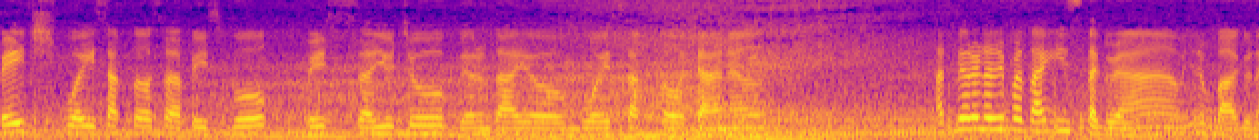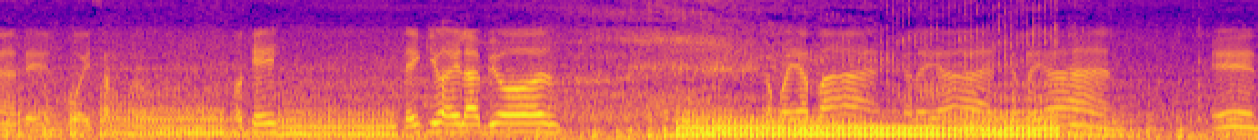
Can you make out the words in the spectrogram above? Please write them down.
page Buhay Sakto sa Facebook, face sa YouTube, meron tayong Buhay Sakto channel. At meron na rin pa tayong Instagram. Yun ang bago natin, Buhay Sakto. Okay? Thank you, I love you all. Kapayapaan, kalayaan, kasayahan. And,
